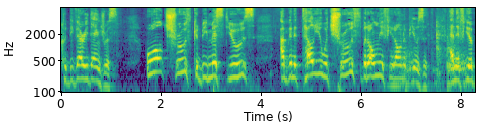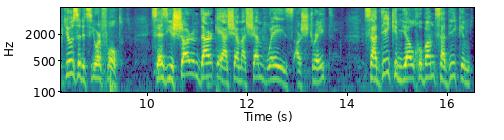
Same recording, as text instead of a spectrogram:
could be very dangerous. All truth could be misused. I'm going to tell you a truth, but only if you don't abuse it. And if you abuse it, it's your fault. Says, Yesharim darke Hashem, Hashem ways are straight. Tzadikim yelchubam, tzadikim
